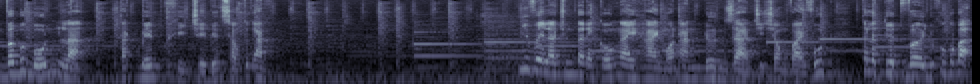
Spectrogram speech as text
Và bước 4 là tắt bếp khi chế biến xong thức ăn. Như vậy là chúng ta đã có ngay hai món ăn đơn giản chỉ trong vài phút, thật là tuyệt vời đúng không các bạn?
